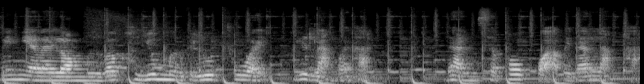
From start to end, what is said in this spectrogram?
ไม่มีอะไรลองมือก็ขยุ่มมือเป็นรูปถ้วย ยืดหลังไว้ค่ะ ดันสะโพกขวาไปด้านหลังค่ะ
